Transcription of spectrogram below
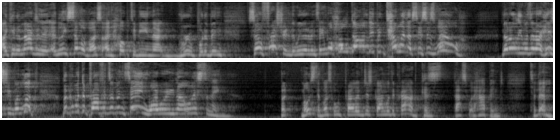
I can imagine that at least some of us, I'd hope to be in that group, would have been so frustrated that we would have been saying, well, hold on, they've been telling us this as well. Not only was it our history, but look, look at what the prophets have been saying. Why were you not listening? But most of us would probably have just gone with the crowd because that's what happened to them.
